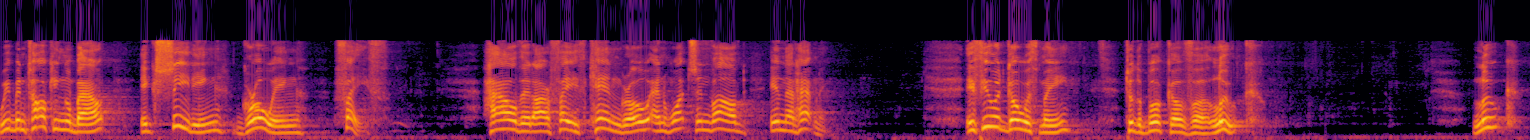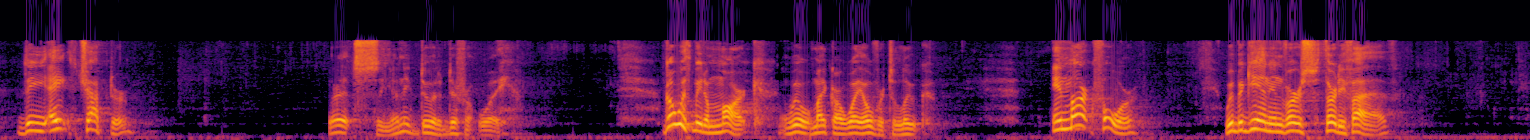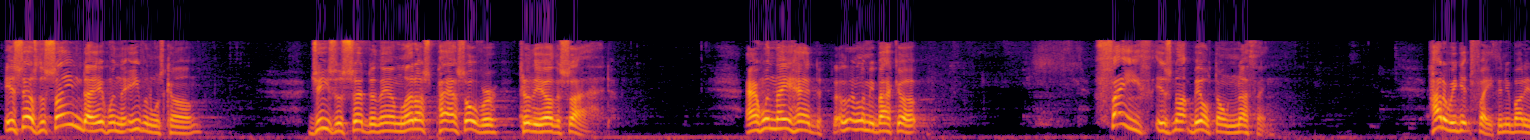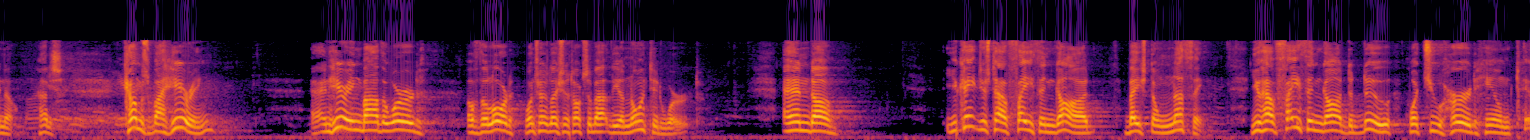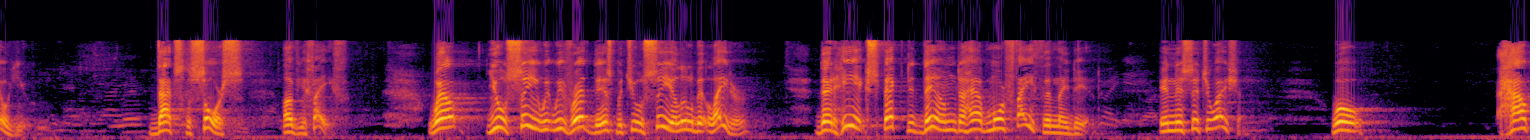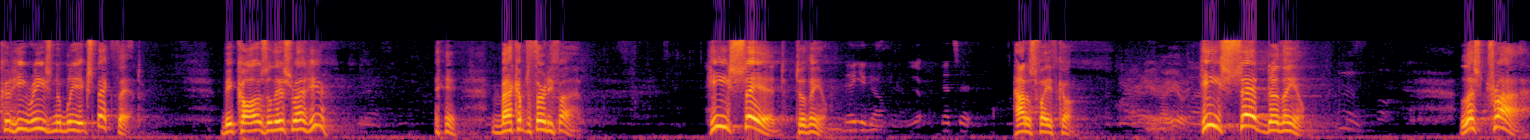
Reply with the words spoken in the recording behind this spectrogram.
We've been talking about exceeding, growing faith. How that our faith can grow and what's involved in that happening. If you would go with me to the book of uh, Luke, Luke the eighth chapter. Let's see, I need to do it a different way. Go with me to Mark. We'll make our way over to Luke. In Mark 4, we begin in verse 35. It says, The same day when the even was come, Jesus said to them, Let us pass over to the other side. And when they had, let me back up. Faith is not built on nothing. How do we get faith? Anybody know? How does it comes by hearing, and hearing by the word of the Lord. One translation talks about the anointed word. And uh, you can't just have faith in God based on nothing. You have faith in God to do what you heard Him tell you. That's the source of your faith. Well, you'll see, we, have read this, but you'll see a little bit later that he expected them to have more faith than they did in this situation. Well, how could he reasonably expect that? Because of this right here. Back up to 35. He said to them, how does faith come? He said to them, Let's try.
